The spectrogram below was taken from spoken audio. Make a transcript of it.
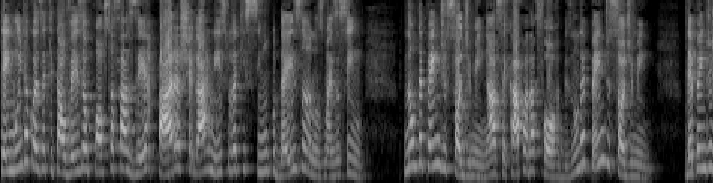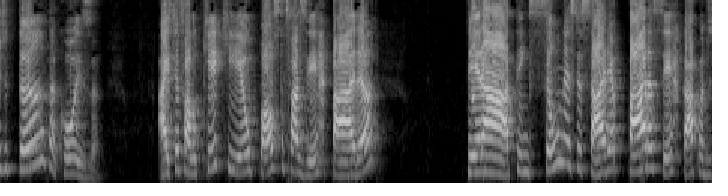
Tem muita coisa que talvez eu possa fazer para chegar nisso daqui 5, 10 anos, mas assim, não depende só de mim. Ah, ser capa da Forbes, não depende só de mim. Depende de tanta coisa. Aí você fala, o que que eu posso fazer para ter a atenção necessária para ser capa de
